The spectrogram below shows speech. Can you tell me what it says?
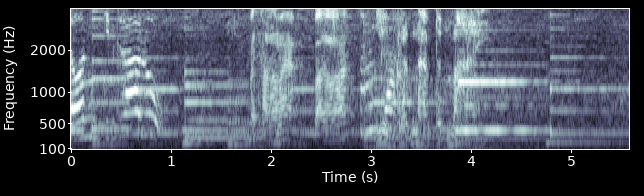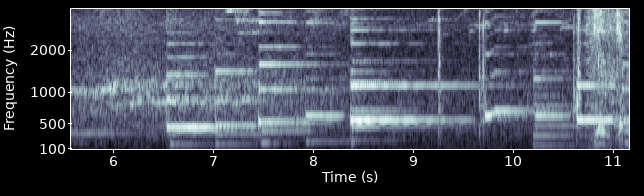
นนท์กินข้าวลูก ไม่ทันแล้วแม่ไปแล้วนะลืมรดน้ำต้นไม้ ลืมเก็บ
